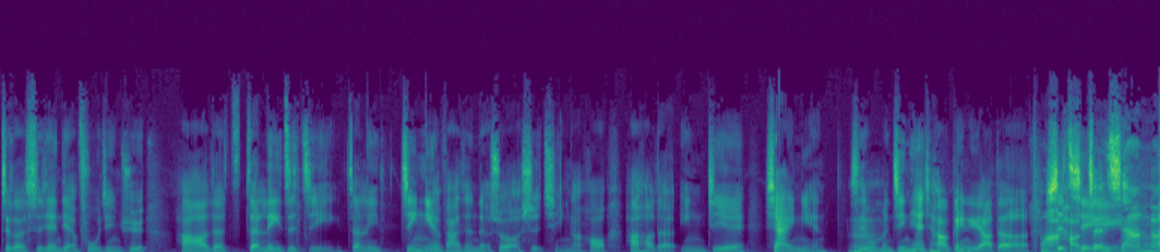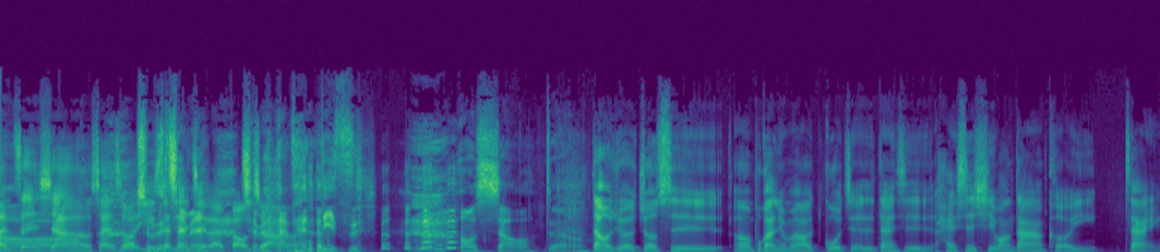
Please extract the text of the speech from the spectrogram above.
这个时间点附近去好好的整理自己，整理今年发生的所有事情，然后好好的迎接下一年。是我们今天想要跟你聊的事情，很正向。虽然说以圣诞节来包前面还，在 diss，好笑，对啊，但我觉得就是，嗯、不管你有没有要过节日，但是还是希望大家可以在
